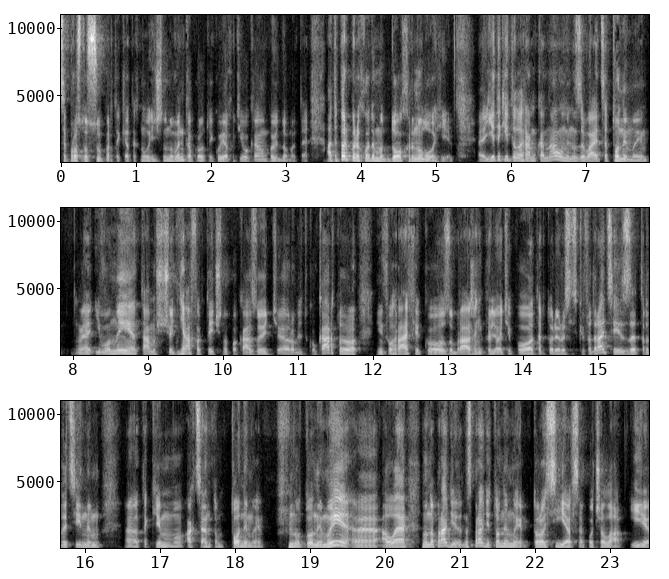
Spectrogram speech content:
Це просто супер така технологічна новинка, про яку я хотів окремо повідомити. А тепер переходимо до хронології. Е, Є такий телеграм-канал, він називається То не ми, Е, і вони там щодня фактично показують, е, роблять таку карту, інфографіку, зображень прильотів по території Російської Федерації з традиційним таким акцентом. То не ми. Ну то не ми, але ну направді насправді то не ми. То Росія все почала і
